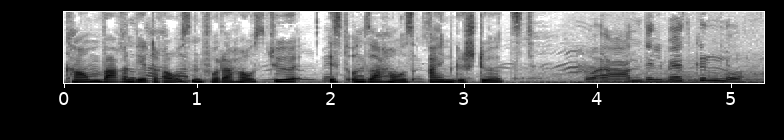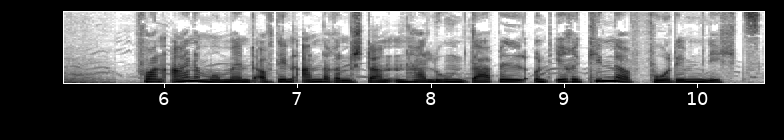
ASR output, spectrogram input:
Kaum waren wir draußen vor der Haustür, ist unser Haus eingestürzt. Von einem Moment auf den anderen standen Halum Dabel und ihre Kinder vor dem Nichts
